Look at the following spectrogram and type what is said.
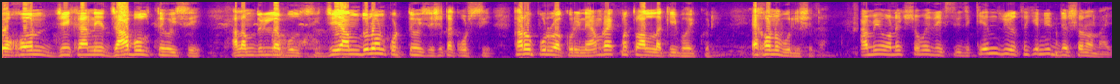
যখন যেখানে যা বলতে হয়েছে আলহামদুলিল্লাহ বলছি। যে আন্দোলন করতে হয়েছে সেটা করছি। কারও পড়ুয়া করি না আমরা একমাত্র আল্লাহকেই ভয় করি। এখনও বলি সেটা। আমি অনেক সময় দেখছি যে কেন্দ্রীয় থেকে নির্দেশনা নাই।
